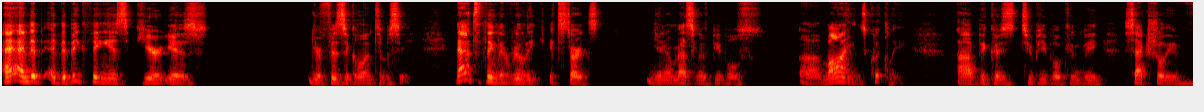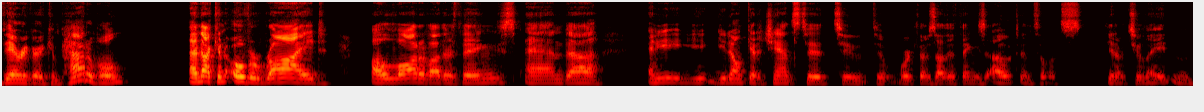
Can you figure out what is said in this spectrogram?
and the the big thing is here is your physical intimacy. That's the thing that really it starts, you know, messing with people's uh, minds quickly uh, because two people can be sexually very, very compatible, and that can override a lot of other things, and uh, and you, you you don't get a chance to to to work those other things out until it's you know too late, and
